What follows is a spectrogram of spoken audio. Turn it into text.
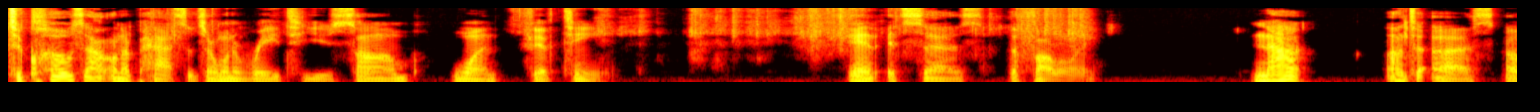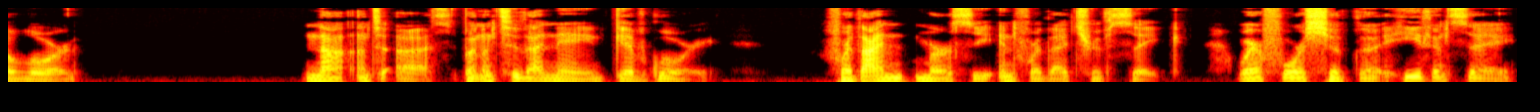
to close out on a passage, I want to read to you Psalm 115. And it says the following Not unto us, O Lord, not unto us, but unto thy name give glory, for thy mercy and for thy truth's sake. Wherefore should the heathen say,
